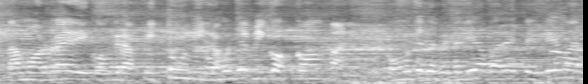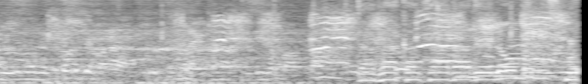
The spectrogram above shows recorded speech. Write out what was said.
Estamos ready con Grafitún y los Químicos Company. Con mucha expectativa para este tema y me un corte para reggaetón argentino, papá. Estaba cansada de lo mismo,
